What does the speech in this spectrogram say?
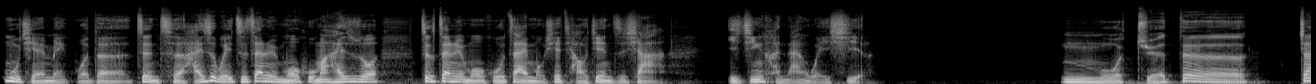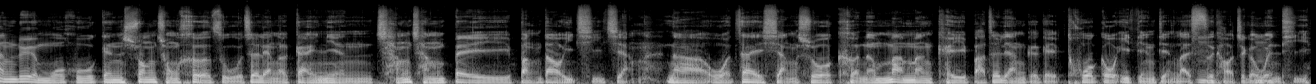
目前美国的政策还是维持战略模糊吗？还是说？这个战略模糊在某些条件之下已经很难维系了。嗯，我觉得战略模糊跟双重贺组这两个概念常常被绑到一起讲。那我在想说，可能慢慢可以把这两个给脱钩一点点来思考这个问题。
